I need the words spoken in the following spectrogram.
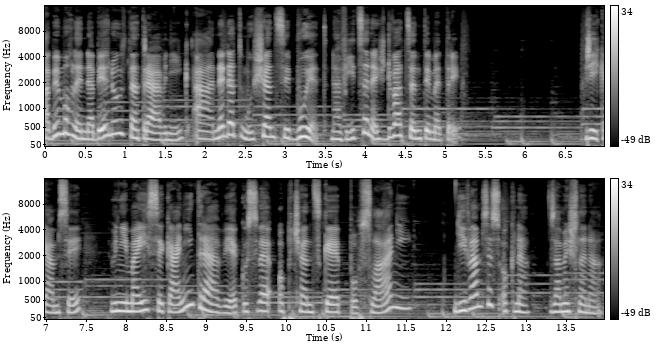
aby mohli naběhnout na trávník a nedat mu šanci bujet na více než 2 cm. Říkám si, vnímají sekání trávy jako své občanské poslání? Dívám se z okna, zamyšlená.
